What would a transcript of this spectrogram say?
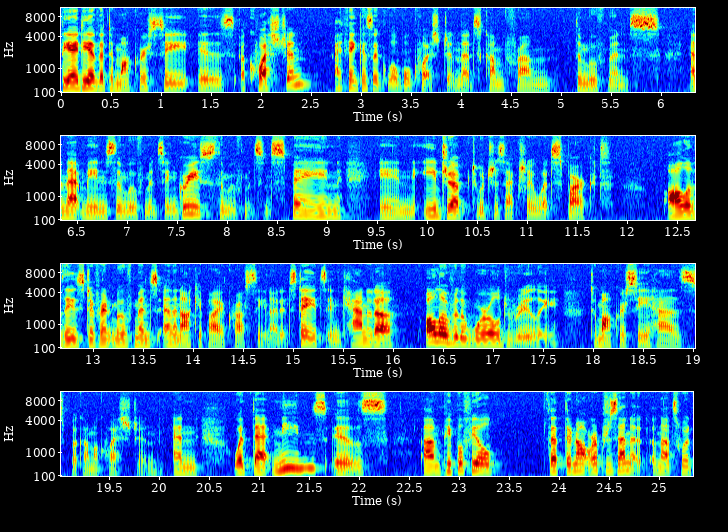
The idea that democracy is a question, I think, is a global question that's come from the movements. And that means the movements in Greece, the movements in Spain, in Egypt, which is actually what sparked all of these different movements, and then Occupy across the United States, in Canada, all over the world, really. Democracy has become a question. And what that means is um, people feel that they're not represented. And that's what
